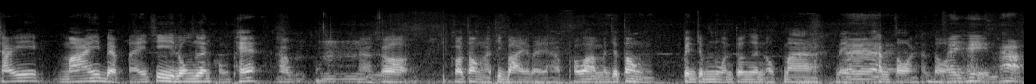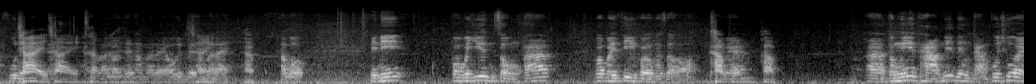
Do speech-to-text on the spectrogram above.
ใช้ไม้แบบไหนที่โรงเรือนของแพะครับอืมอืมอ่าก็ ก็ต้องอธิบายไปครับ เพราะว่ามันจะต้องเป็นจำนวนตัวเงินออกมาในอ่า ขั้นตอนขั้นตอนให้ให้เห็นภาพพูดใช่ใช่ครับว่าเราจะทำอะไรเอาเงินไปใช่ทำอะไร ครับ ครับผมทีนี้พอไปยื่นส่งพาร์ทก็ไปที่กรกสครับใช่ผไหมครับ อ่าตรงนี้ถามนิดหนึ่งถามผู้ช่วย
